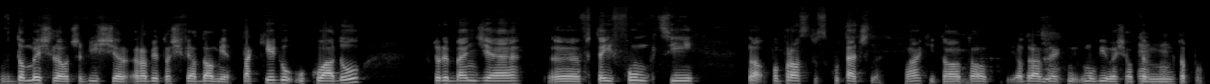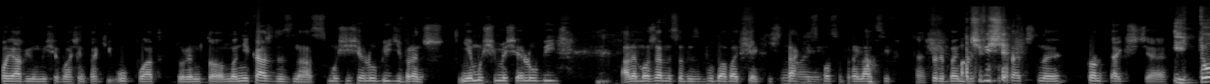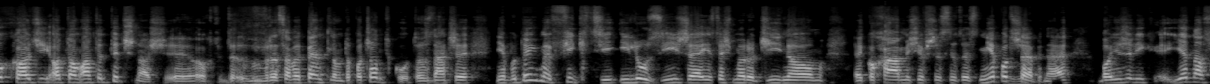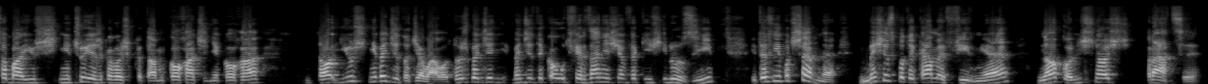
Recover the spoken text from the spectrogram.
w domyśle oczywiście robię to świadomie, takiego układu, który będzie e, w tej funkcji no, po prostu skuteczny. Tak? I to, to od razu jak mówiłeś o tym, Mhm. to po- pojawił mi się właśnie taki układ, w którym to no nie każdy z nas musi się lubić, wręcz nie musimy się lubić, ale możemy sobie zbudować jakiś No taki i- sposób relacji, który będzie Oczywiście. skuteczny w kontekście. I tu chodzi o tą autentyczność. do- Wracamy pętlą do początku. To znaczy, nie budujmy fikcji, iluzji, że jesteśmy rodziną, e, kochamy się wszyscy. To jest niepotrzebne, bo jeżeli jedna osoba już nie czuje, że kogoś tam kocha czy nie kocha, to już nie będzie to działało. To już będzie, będzie tylko utwierdzanie się w jakiejś iluzji i to jest niepotrzebne. My się spotykamy w firmie na okoliczność pracy.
